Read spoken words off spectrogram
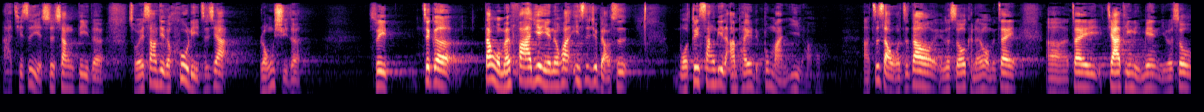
啊，其实也是上帝的所谓上帝的护理之下容许的。所以这个，当我们发怨言的话，意思就表示。我对上帝的安排有点不满意了，啊，至少我知道有的时候可能我们在呃在家庭里面有的时候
